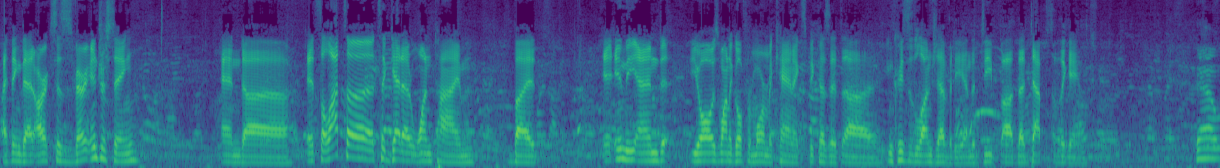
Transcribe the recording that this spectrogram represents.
I think that ArcSys is very interesting, and uh, it's a lot to, to get at one time, but in the end, you always want to go for more mechanics because it uh, increases the longevity and the deep, uh, the depth of the game. Now,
